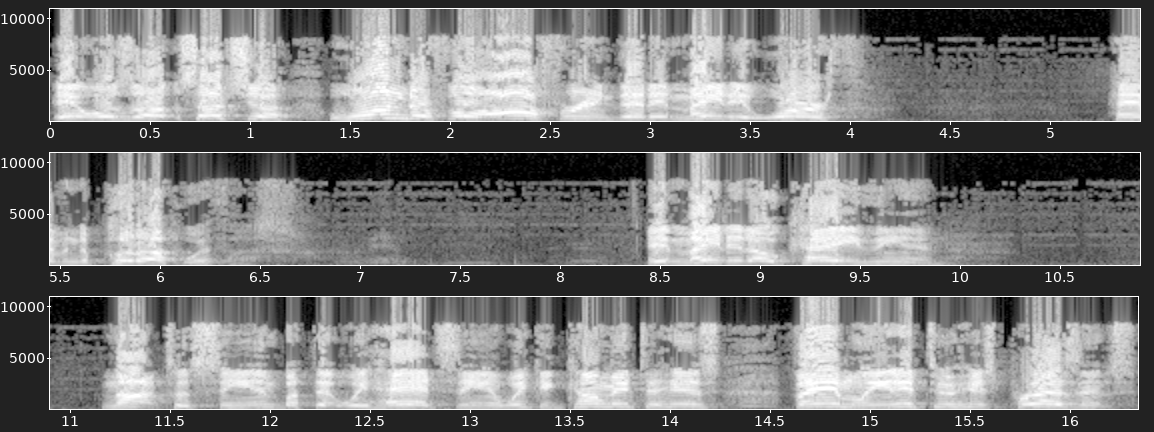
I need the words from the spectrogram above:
it was a, such a wonderful offering that it made it worth having to put up with us. It made it okay then. Not to sin, but that we had sin. We could come into His family and into His presence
